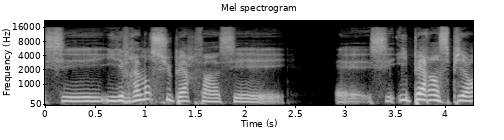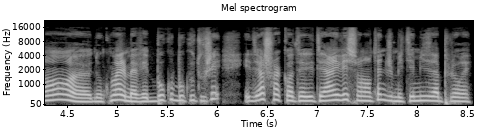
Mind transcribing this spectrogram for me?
c'est, il est vraiment super. Enfin, c'est, euh, c'est hyper inspirant. Donc moi, elle m'avait beaucoup, beaucoup touchée. Et d'ailleurs, je crois que quand elle était arrivée sur l'antenne, je m'étais mise à pleurer.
